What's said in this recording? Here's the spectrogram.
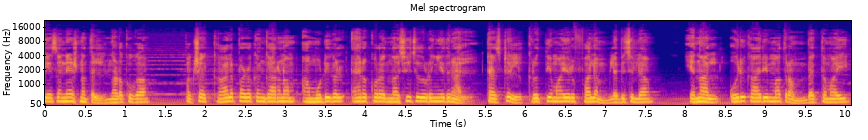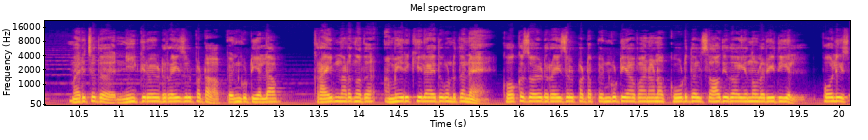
കേസ് അന്വേഷണത്തിൽ നടക്കുക. പക്ഷേ കാലപ്പഴക്കം കാരണം ആ മുടികൾ ഏറെക്കുറെ നശിച്ചു തുടങ്ങിയതിനാൽ ടെസ്റ്റിൽ കൃത്യമായൊരു ഫലം ലഭിച്ചില്ല. എന്നാൽ ഒരു കാര്യം മാത്രം വ്യക്തമായി മരിച്ചത് നീഗ്രോയിഡ് റേസിൽപ്പെട്ട പെൺകുട്ടിയല്ല. ക്രൈം നടന്നത് അമേരിക്കയിലായതുകൊണ്ട് തന്നെ കോക്കസോയിഡ് റേസിൽപ്പെട്ട പെൺകുട്ടിയാവാനാണ് കൂടുതൽ സാധ്യത എന്നുള്ള രീതിയിൽ പോലീസ്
